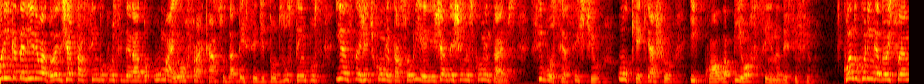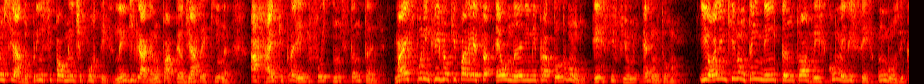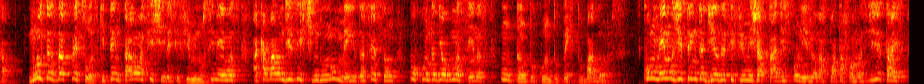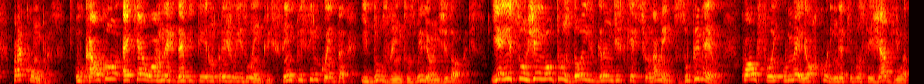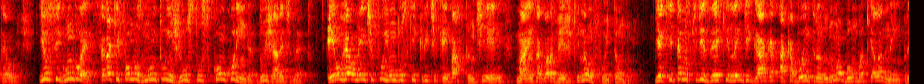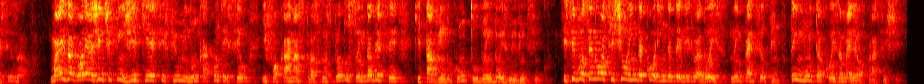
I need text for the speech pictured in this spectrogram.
Coringa Delírio A2 já está sendo considerado o maior fracasso da DC de todos os tempos, e antes da gente comentar sobre ele, já deixa aí nos comentários se você assistiu, o que que achou e qual a pior cena desse filme. Quando Coringa 2 foi anunciado, principalmente por ter Lady Gaga no papel de Arlequina, a hype para ele foi instantânea. Mas por incrível que pareça, é unânime para todo mundo. Esse filme é muito ruim. E olhem que não tem nem tanto a ver com ele ser um musical. Muitas das pessoas que tentaram assistir esse filme nos cinemas acabaram desistindo no meio da sessão por conta de algumas cenas um tanto quanto perturbadoras. Com menos de 30 dias, esse filme já está disponível nas plataformas digitais para compras. O cálculo é que a Warner deve ter um prejuízo entre 150 e 200 milhões de dólares. E aí surgem outros dois grandes questionamentos. O primeiro, qual foi o melhor Coringa que você já viu até hoje? E o segundo é, será que fomos muito injustos com o Coringa, do Jared Leto? Eu realmente fui um dos que critiquei bastante ele, mas agora vejo que não foi tão ruim. E aqui temos que dizer que Lady Gaga acabou entrando numa bomba que ela nem precisava. Mas agora é a gente fingir que esse filme nunca aconteceu e focar nas próximas produções da DC, que tá vindo com tudo em 2025. E se você não assistiu ainda Coringa Delírio A2, nem perde seu tempo, tem muita coisa melhor para assistir.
